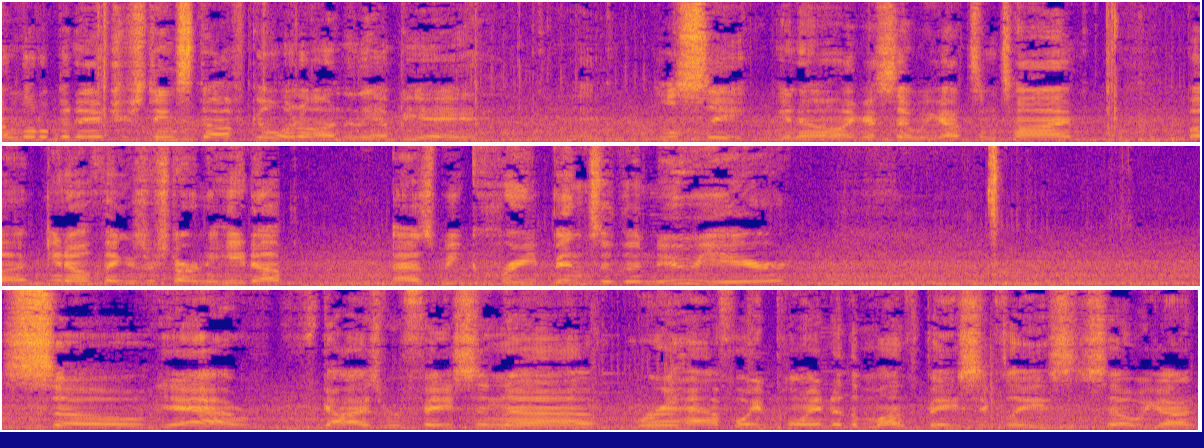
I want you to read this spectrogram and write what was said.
uh, little bit of interesting stuff going on in the NBA. We'll see. You know, like I said, we got some time, but you know things are starting to heat up as we creep into the new year. So yeah, guys, we're facing uh, we're at halfway point of the month basically. So we got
